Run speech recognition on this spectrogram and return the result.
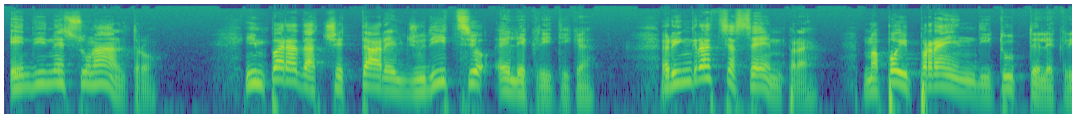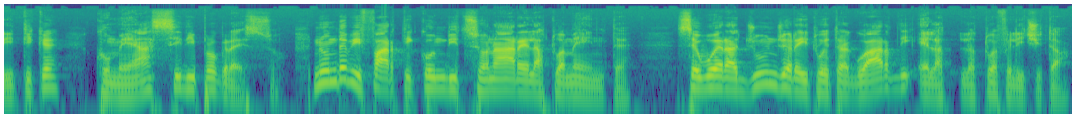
e di nessun altro. Impara ad accettare il giudizio e le critiche. Ringrazia sempre, ma poi prendi tutte le critiche come assi di progresso. Non devi farti condizionare la tua mente se vuoi raggiungere i tuoi traguardi e la, la tua felicità.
